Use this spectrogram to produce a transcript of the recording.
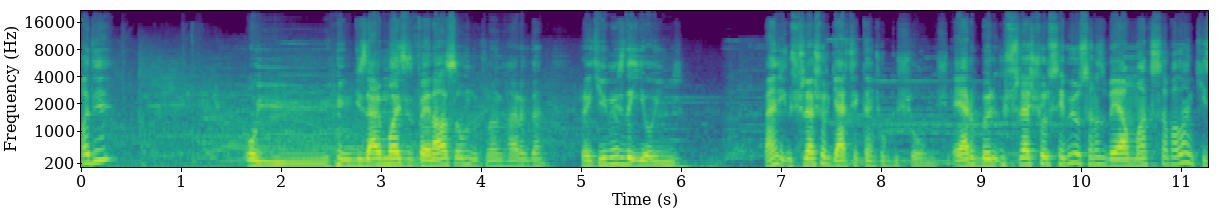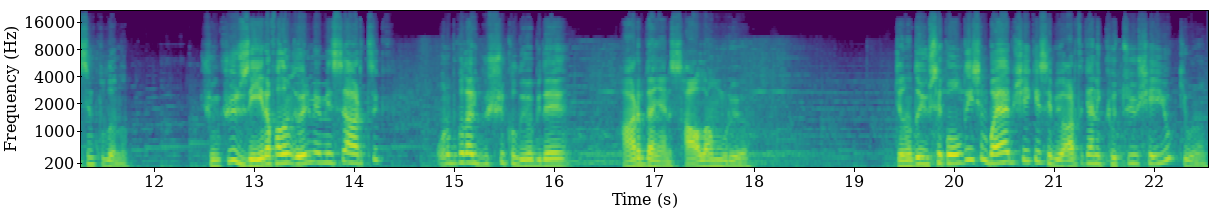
Hadi. Oy güzel maç fena savunduk lan harbiden. Rakibimiz de iyi oyuncu. Bence üst slasher gerçekten çok güçlü olmuş. Eğer böyle üst slasher seviyorsanız veya Max'a falan kesin kullanın. Çünkü Zehir'e falan ölmemesi artık onu bu kadar güçlü kılıyor. Bir de harbiden yani sağlam vuruyor. Canı da yüksek olduğu için bayağı bir şey kesebiliyor. Artık hani kötü şey yok ki bunun.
